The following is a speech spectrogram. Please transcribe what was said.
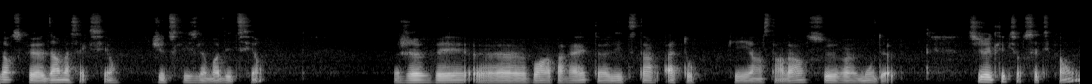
lorsque dans ma section, j'utilise le mode édition, je vais euh, voir apparaître l'éditeur Atto, qui est en standard sur euh, Moodle. Si je clique sur cette icône,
